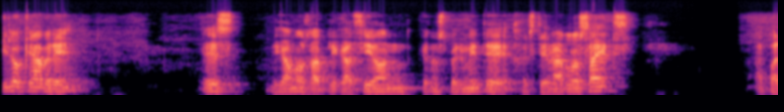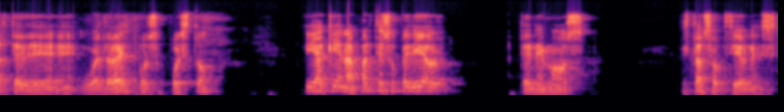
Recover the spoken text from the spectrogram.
y lo que abre es, digamos, la aplicación que nos permite gestionar los sites, aparte de Drive, por supuesto, y aquí en la parte superior tenemos estas opciones.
